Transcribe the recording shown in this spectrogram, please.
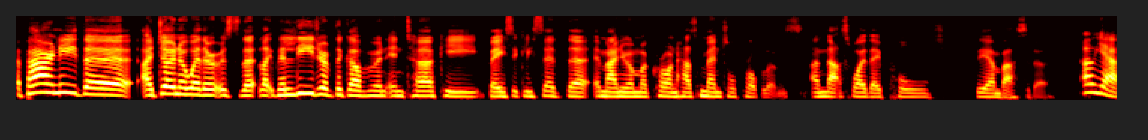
Apparently, the I don't know whether it was the like the leader of the government in Turkey basically said that Emmanuel Macron has mental problems, and that's why they pulled the ambassador. Oh yeah,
